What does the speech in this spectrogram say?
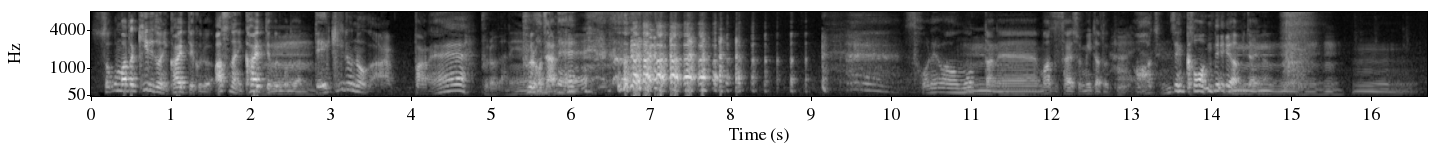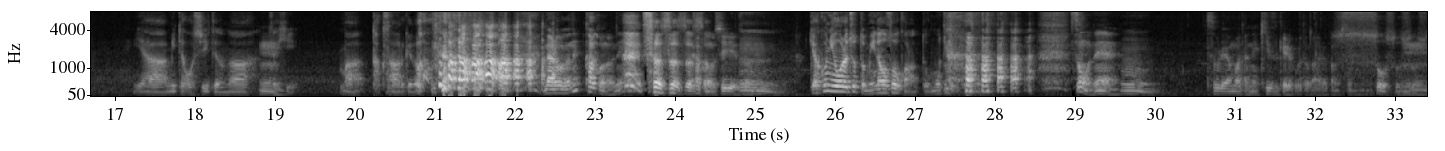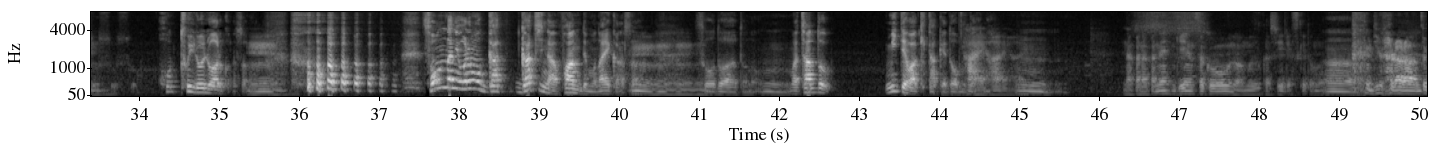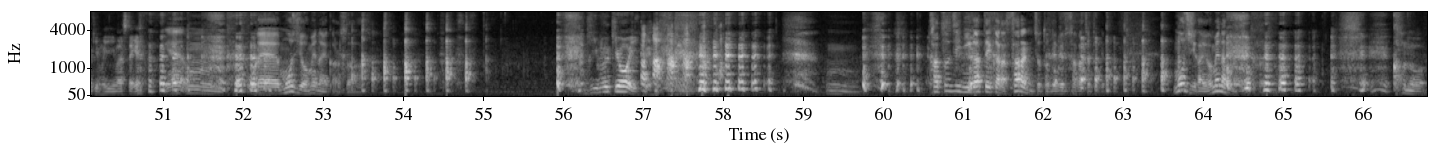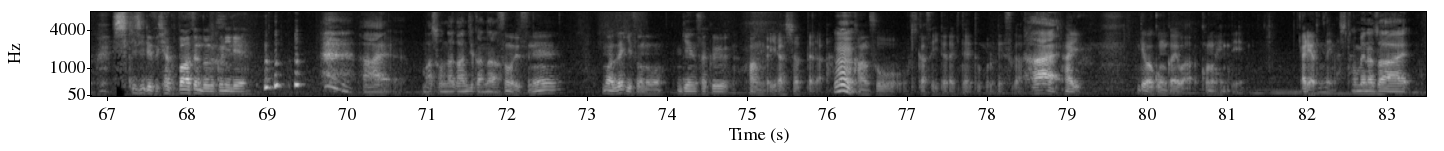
そこまたキリトに帰ってくるアスナに帰ってくることができるのがやっぱね。プロだね。プロだね。それは思ったね、まず最初見た時、はい。ああ全然変わんねえやみたいな、うん。いやー見てほしいけどな、うん。ぜひ。まあたくさんあるけど。なるほどね。過去のね。そうそうそう過去そうのシリーズはね。うん逆に俺ちょっと見直そうかなって思ってるそうね。うん。それはまたね気づけることがあるかもしそうそうそうそうそうそう。ほんといろいろあるからさ、れないそんなに俺もガガチなファンでもないからさ、うんうんうんうん。うんソードアートの、うん。まあ、ちゃんと見てはきたけどみたいな、はいはいはい。うん。なかなかね原作を追うのは難しいですけども。うん。デュラララの時も言いましたけど。いやうん。俺文字読めないからさ 義務教育。活字苦手からさらにちょっとレベル下がっちゃったけど。文字が読めなくなっちゃった。からこの識字率100%の国で。はい。まあそんな感じかな。そうですね。まあぜひその原作ファンがいらっしゃったら、うん。感想をお聞かせいただきたいところですが。はい。はい。では今回はこの辺で。ありがとうございました。ごめんなさい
